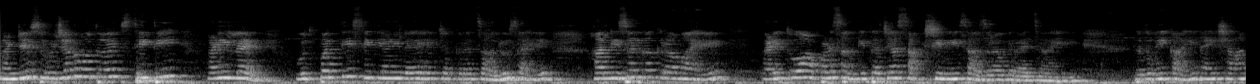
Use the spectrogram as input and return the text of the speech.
म्हणजे सृजन होतोय स्थिती आणि लय. उत्पत्ती स्थिती आणि लय हे चक्र चालूच आहे. हा निसर्ग क्रम आहे आणि तो आपण संगीताच्या साक्षीने साजरा करायचा आहे. तर तुम्ही काही नाही शांत.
